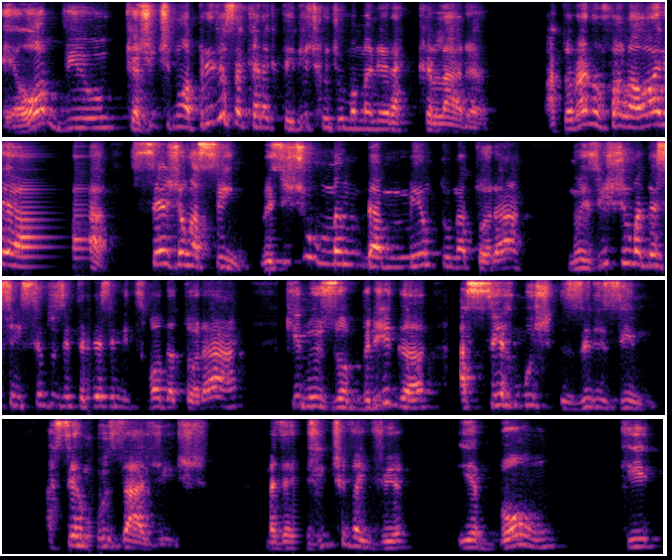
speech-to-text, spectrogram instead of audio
É óbvio que a gente não aprende essa característica de uma maneira clara. A Torá não fala, olha, sejam assim. Não existe um mandamento na Torá, não existe uma das 613 mitzvot da Torá que nos obriga a sermos zirizim, a sermos ágeis. Mas a gente vai ver, e é bom que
